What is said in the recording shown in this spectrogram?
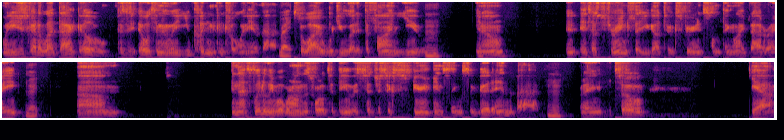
Well, you just got to let that go because ultimately you couldn't control any of that. Right. So why would you let it define you? Mhm. You know, it, it's a strength that you got to experience something like that, right? Right. Um, and that's literally what we're on this world to do is to just experience things, the good and the bad, Mhm. Right? So, yeah,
